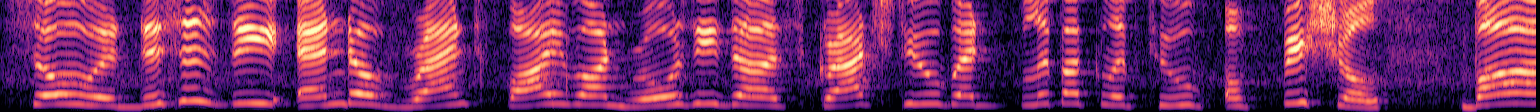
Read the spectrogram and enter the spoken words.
So this is the end of rant 5 on Rosie the Scratch Tube and FlipaClip Tube official. Bye!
